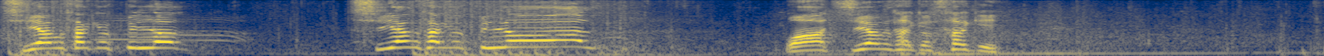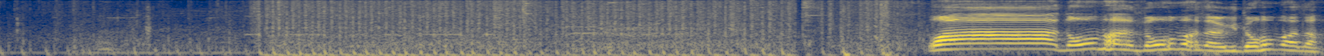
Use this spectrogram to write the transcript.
지향 사격 빌런! 지향 사격 빌런! 와, 지향 사격 사기. 와, 너무 많아, 너무 많아. 여기 너무 많아.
